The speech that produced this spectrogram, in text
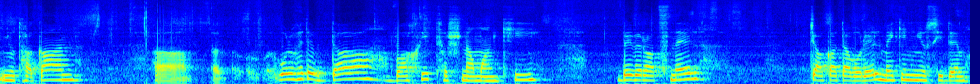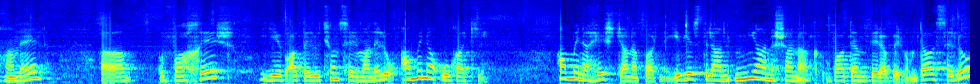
նյութական որովհետև դա վախի թշնամանքի բևեռացնել ճակատավորել մեկին մյուսի դեմ հանել վախեր եւ ատելություն սերմանելու ամենաուղակի ամենահեշտ ճանապարհն է եւ ես դրան միանշանակ վատ եմ վերաբերում դա ասելով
